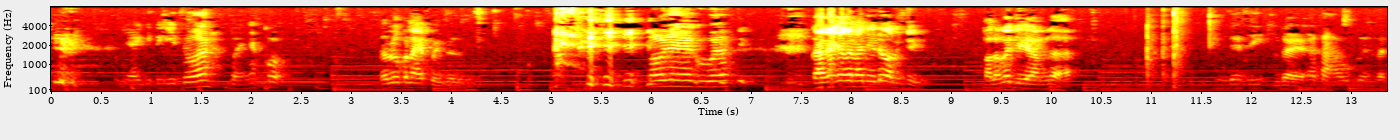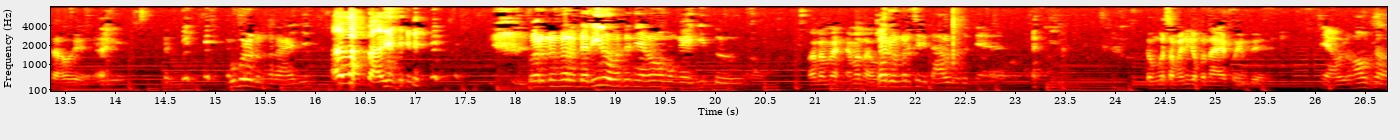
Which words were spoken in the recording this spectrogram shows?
Ya gitu-gitu lah banyak kok. Lalu pernah FWB lu? Kalau nanya gue kakak kalian nanya doang sih. Kalau enggak juga enggak enggak sih. Enggak ya? Nggak tahu gue enggak tahu ya? Gue baru denger aja. Alah tai. Baru denger dari lu maksudnya lu ngomong kayak gitu mana emang emang tahu? Baru denger cerita lu maksudnya. Tunggu sama ini gak pernah FWB ya udah nggak usah.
